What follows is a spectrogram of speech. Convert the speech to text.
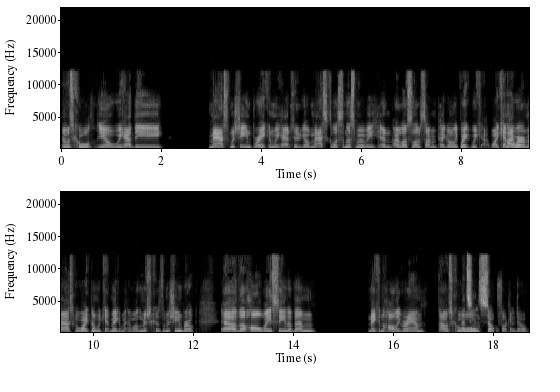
it was cool. You know, we had the mask machine break, and we had to go maskless in this movie. And I love love Simon Pegg going like, "Wait, we why can't I wear a mask? Or why don't we can't make a mask? Well, the because the machine broke." Uh, the hallway scene of them making the hologram that was cool. That scene's so fucking dope.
